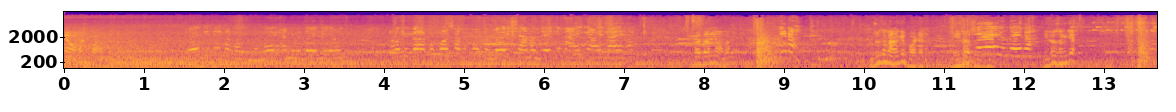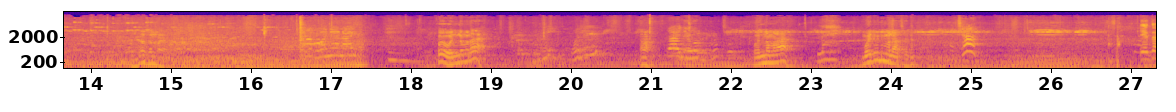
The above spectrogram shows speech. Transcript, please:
यहाँ होला नि पढ म जान्न होला जुत्ता लगाएको कि भटेर हिजो छ हिजो छन् क्या हिजो छन् मलाई खोइ होली नमना अँ होली नमना मैले पनि मनाएको छैन यता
